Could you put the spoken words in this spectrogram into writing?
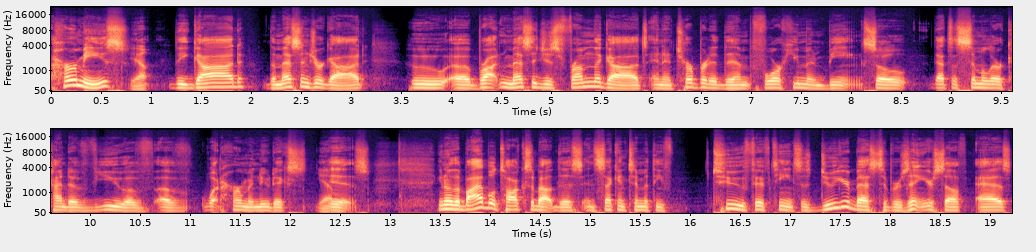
Hermes, Yep. the god, the messenger god, who uh, brought messages from the gods and interpreted them for human beings. So that's a similar kind of view of, of what hermeneutics Yep. is. You know, the Bible talks about this in 2 Timothy 2.15. It says, do your best to present yourself as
